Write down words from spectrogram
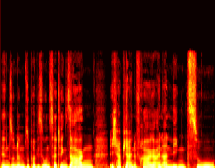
in so einem Supervisionssetting sagen, ich habe hier eine Frage, ein Anliegen zu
